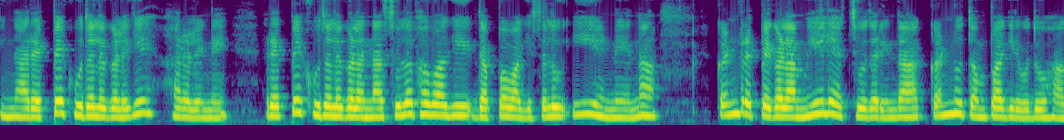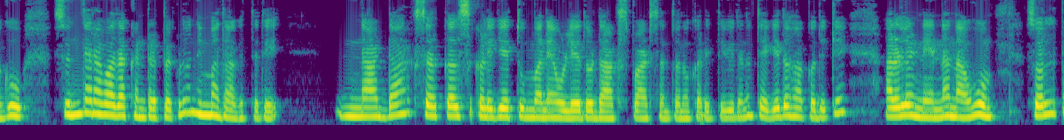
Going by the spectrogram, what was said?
ಇನ್ನು ರೆಪ್ಪೆ ಕೂದಲುಗಳಿಗೆ ಹರಳೆಣ್ಣೆ ರೆಪ್ಪೆ ಕೂದಲುಗಳನ್ನು ಸುಲಭವಾಗಿ ದಪ್ಪವಾಗಿಸಲು ಈ ಎಣ್ಣೆಯನ್ನು ಕಣ್ರೆಪ್ಪೆಗಳ ಮೇಲೆ ಹಚ್ಚುವುದರಿಂದ ಕಣ್ಣು ತಂಪಾಗಿರುವುದು ಹಾಗೂ ಸುಂದರವಾದ ಕಣ್ರೆಪ್ಪೆಗಳು ನಿಮ್ಮದಾಗುತ್ತದೆ. ನಾ ಡಾರ್ಕ್ ಸರ್ಕಲ್ಸ್ಗಳಿಗೆ ತುಂಬಾ ಒಳ್ಳೆಯದು ಡಾರ್ಕ್ ಸ್ಪಾಟ್ಸ್ ಅಂತಲೂ ಕರಿತೀವಿ. ಇದನ್ನು ತೆಗೆದು ಹಾಕೋದಕ್ಕೆ ಹರಳೆಣ್ಣೆಯನ್ನು ನಾವು ಸ್ವಲ್ಪ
